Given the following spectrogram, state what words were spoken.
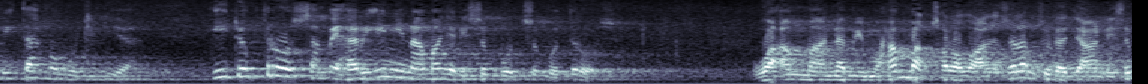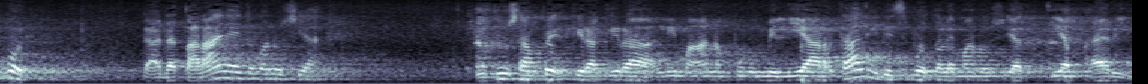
kita memuji dia. Hidup terus sampai hari ini namanya disebut-sebut terus. Wa amma Nabi Muhammad SAW sudah jangan disebut. Tidak ada taranya itu manusia. Itu sampai kira-kira 5-60 miliar kali disebut oleh manusia tiap hari.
